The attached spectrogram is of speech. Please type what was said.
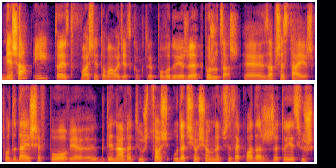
miesza, i to jest właśnie to małe dziecko, które powoduje, że porzucasz, e, zaprzestajesz, poddajesz się w połowie. Gdy nawet już coś uda ci się osiągnąć, zakładasz, że to jest już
